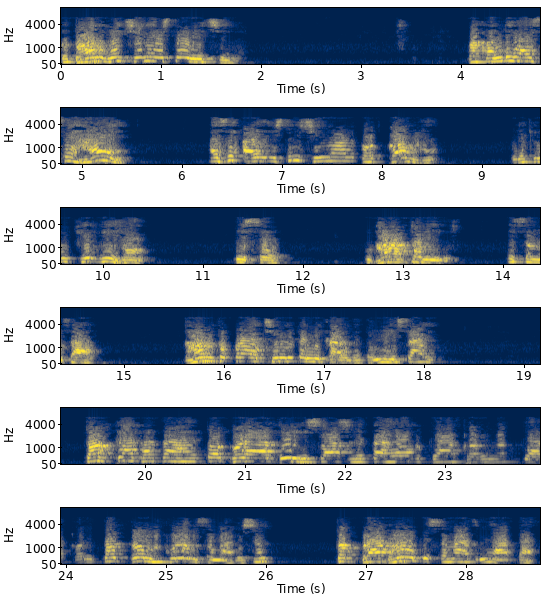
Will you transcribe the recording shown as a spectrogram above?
तो धन भी छीने स्त्री भी छीने पाखंडी ऐसे हैं, ऐसे स्त्री छीनने वाले बहुत कम है, लेकिन फिर भी हैं। इस भवाटरी इस संसार। धन तो प्राय छीन लेकर निकाल देते निहिसारी तब क्या करता है? तब तो बड़ा दीर्घ श्वास लेता है। अब क्या करूँ? अब क्या करूँ? तब ब्रह्म कुलम समावेशन तब ब्राह्मणों के समाज में आता है।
